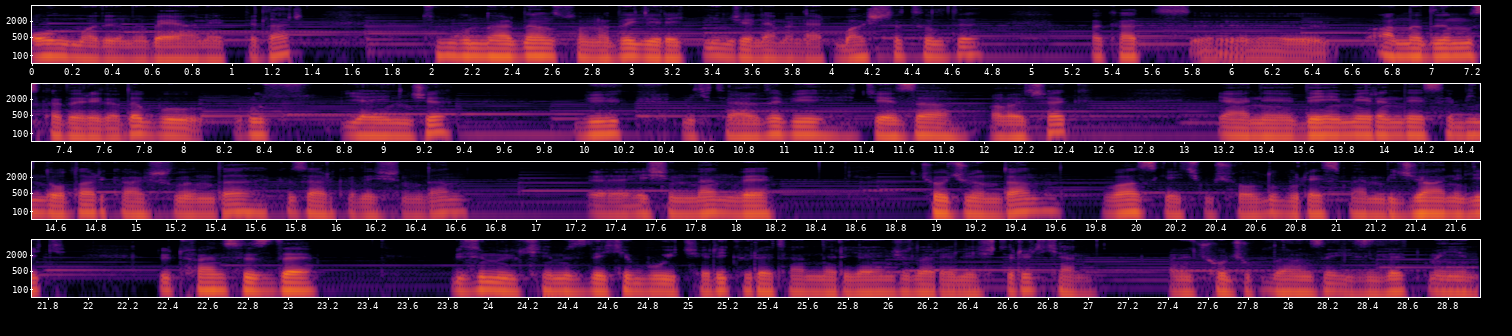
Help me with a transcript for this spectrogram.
olmadığını beyan ettiler. Tüm bunlardan sonra da gerekli incelemeler başlatıldı. Fakat e, anladığımız kadarıyla da bu Rus yayıncı büyük miktarda bir ceza alacak. Yani deyim yerindeyse bin dolar karşılığında kız arkadaşından, e, eşinden ve çocuğundan vazgeçmiş oldu. Bu resmen bir canilik. Lütfen siz de bizim ülkemizdeki bu içerik üretenleri, yayıncıları eleştirirken hani çocuklarınıza izletmeyin,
